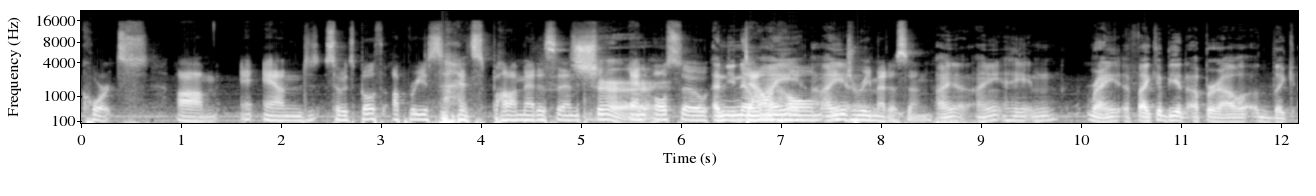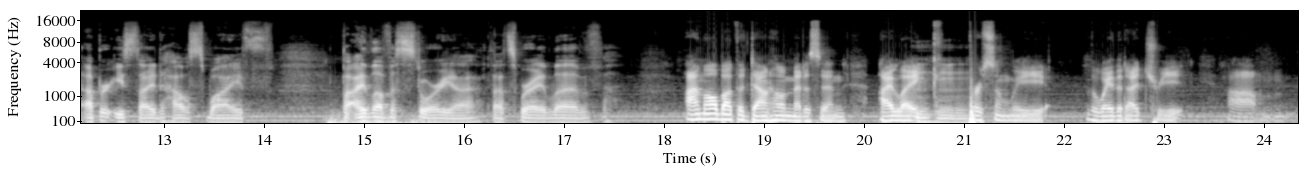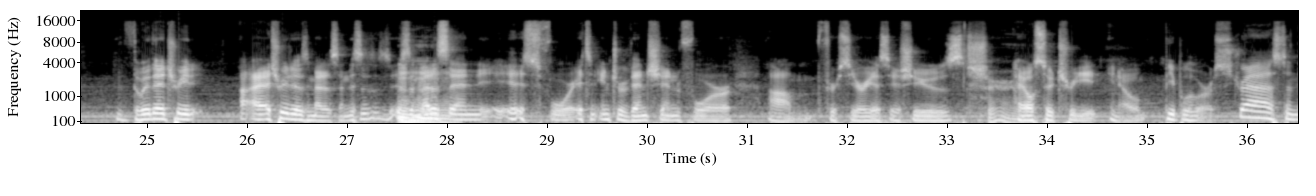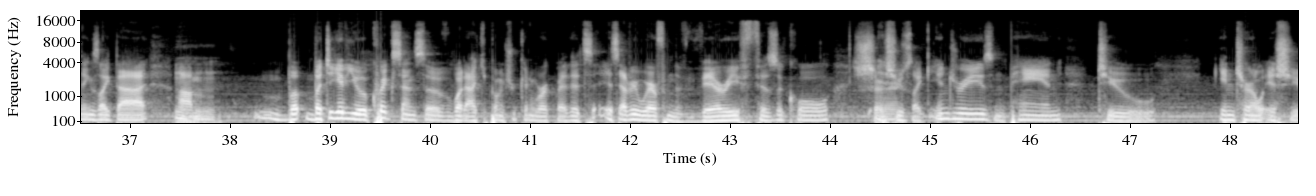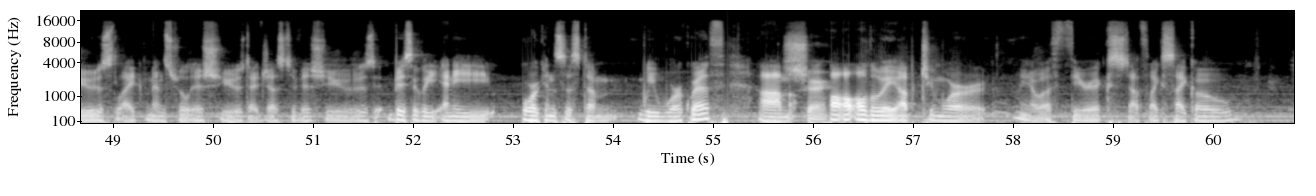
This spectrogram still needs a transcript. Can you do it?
courts. Um, and so it's both Upper East Side spa medicine Sure. and also And you know, down I- home I- injury medicine. I I ain't hating, right? If I could be an upper out like Upper East Side housewife, but I love Astoria. That's where I live. I'm all about the down home medicine. I like Mhm. personally the way that I treat, um, the way that I treat. I, I treat it as medicine. This is is a Mhm. medicine is for it's an intervention for um, for serious issues. Sure. I also treat you know people who are stressed and things like that. Um, Mhm. But but to give you a quick sense of what acupuncture can work with, it's it's everywhere from the very physical sure. issues like injuries and pain to internal issues like menstrual issues, digestive issues, basically any organ system we work with, um, Sure. all, all the way up to more you know etheric stuff like psycho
